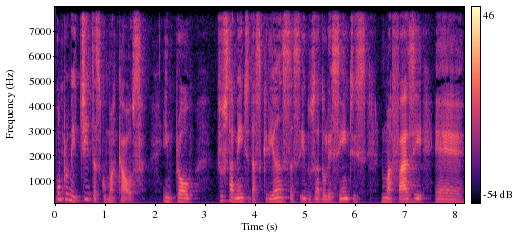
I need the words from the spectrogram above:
comprometidas com uma causa, em prol justamente das crianças e dos adolescentes numa fase é,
